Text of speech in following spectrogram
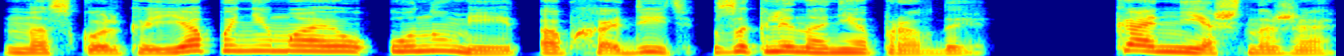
Насколько я понимаю, он умеет обходить заклинания правды. Конечно же!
